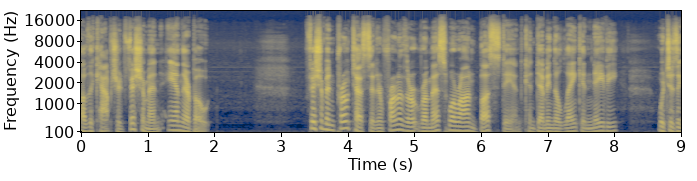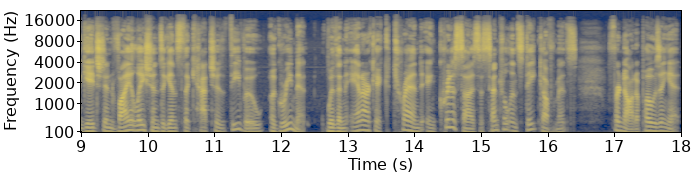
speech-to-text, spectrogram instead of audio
of the captured fishermen and their boat. Fishermen protested in front of the Rameswaram bus stand, condemning the Lankan Navy, which is engaged in violations against the Katchatheevu Agreement with an anarchic trend, and criticized the central and state governments for not opposing it.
